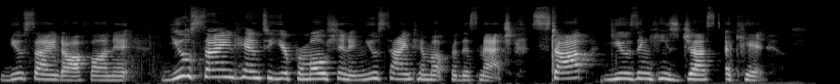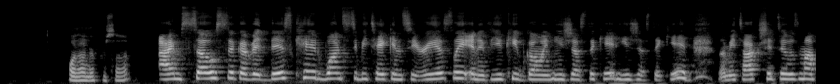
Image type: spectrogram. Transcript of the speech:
You signed off on it. You signed him to your promotion and you signed him up for this match. Stop using he's just a kid. One hundred percent. I'm so sick of it. This kid wants to be taken seriously, and if you keep going, he's just a kid. He's just a kid. Let me talk shit to his mom.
